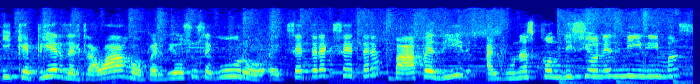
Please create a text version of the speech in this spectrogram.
y que pierde el trabajo, perdió su seguro, etcétera, etcétera, va a pedir algunas condiciones mínimas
